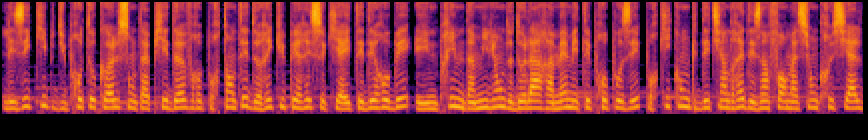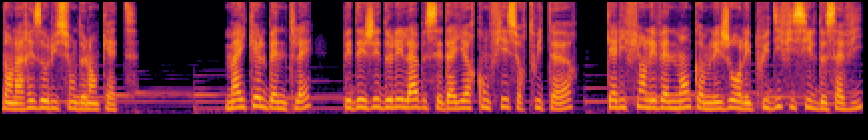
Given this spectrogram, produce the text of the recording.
les équipes du protocole sont à pied d'œuvre pour tenter de récupérer ce qui a été dérobé et une prime d'un million de dollars a même été proposée pour quiconque détiendrait des informations cruciales dans la résolution de l'enquête. Michael Bentley, PDG de l'Elab, s'est d'ailleurs confié sur Twitter, qualifiant l'événement comme les jours les plus difficiles de sa vie,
